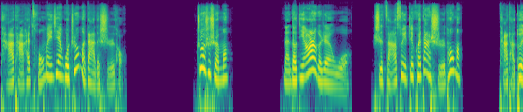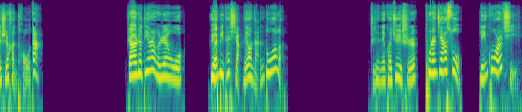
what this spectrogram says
塔塔还从没见过这么大的石头。这是什么？难道第二个任务是砸碎这块大石头吗？塔塔顿时很头大。然而，这第二个任务远比他想的要难多了。只见那块巨石突然加速，凌空而起。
